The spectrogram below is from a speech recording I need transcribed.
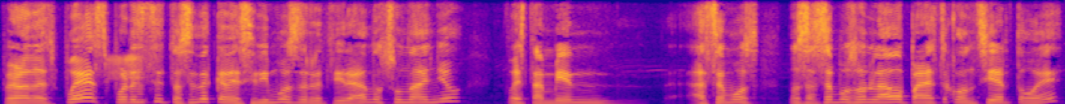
Pero después, por esa situación de que decidimos retirarnos un año, pues también hacemos, nos hacemos a un lado para este concierto, ¿eh?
